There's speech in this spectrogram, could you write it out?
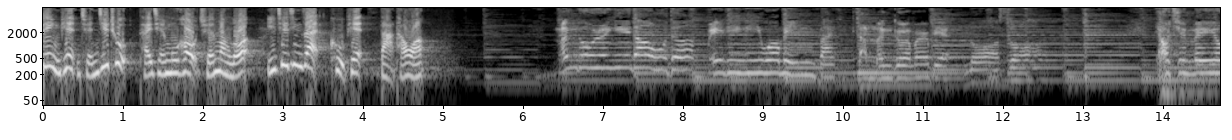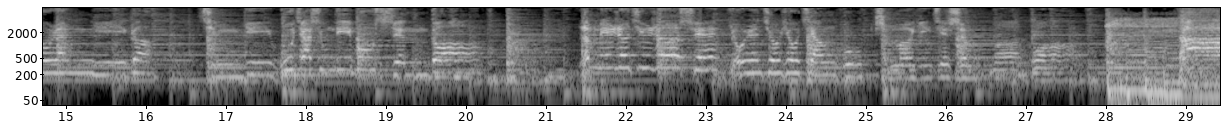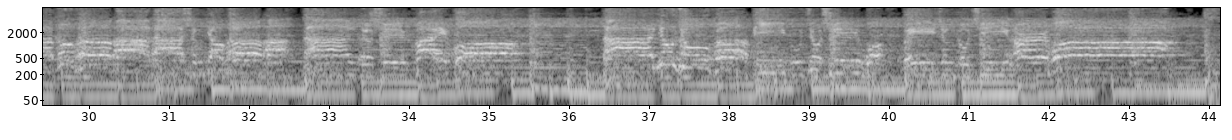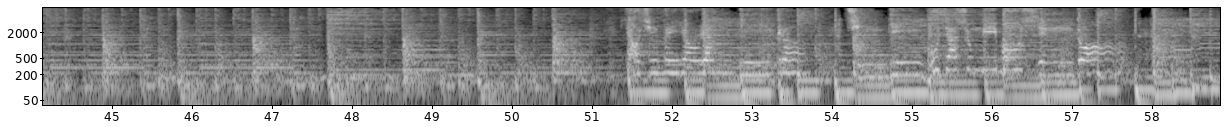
热点影片全接触，台前幕后全网罗，一切尽在酷片大逃亡。满口仁义道德，背地里我明白，咱们哥们儿别啰嗦。要钱没有人一个，情义无价，兄弟不嫌多。冷面热情热血，有人就有江湖，什么迎接什么过。大口喝吧，大声吆喝吧，难得是快活。那又如何？匹夫就是我，为争口气而活。要钱没有人一个，情义无价，兄弟不嫌多。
